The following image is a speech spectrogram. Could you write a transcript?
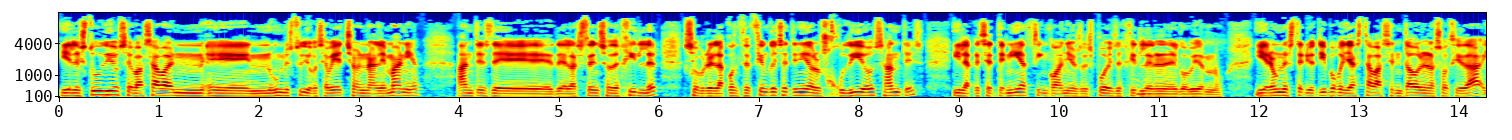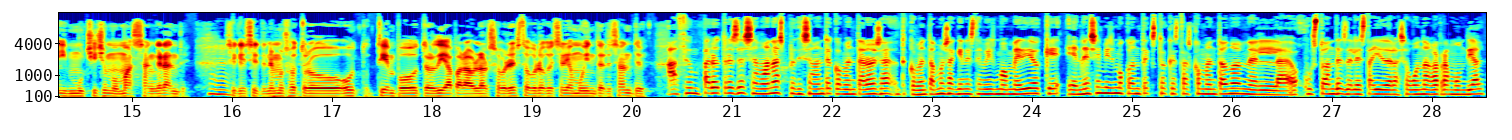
Y el estudio se basaba en, en un estudio que se había hecho en Alemania antes de- del ascenso de Hitler sobre la concepción que se tenía de los judíos antes y la que se tenía cinco años después de Hitler en el gobierno. Y era un estereotipo que ya estaba sentado en la sociedad y muchísimo más sangrante. Así que si tenemos otro, otro tiempo, otro día para hablar sobre esto, creo que sería muy interesante. Hace un par o tres de semanas precisamente comentamos aquí en este mismo medio que en ese mismo contexto que estás comentando, en el, eh, justo antes del estallido de la Segunda Guerra Mundial,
